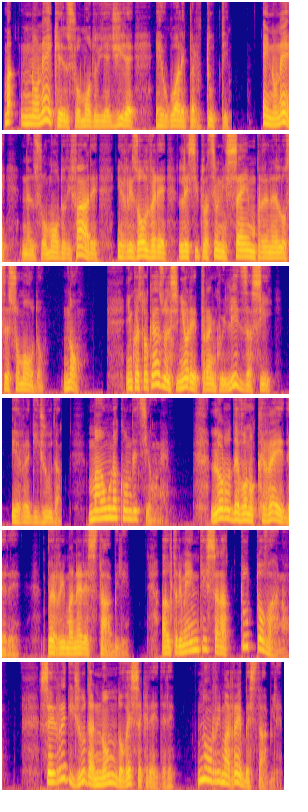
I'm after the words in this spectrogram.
ma non è che il suo modo di agire è uguale per tutti. E non è nel suo modo di fare il risolvere le situazioni sempre nello stesso modo. No. In questo caso il Signore tranquillizza, sì, il re di Giuda, ma a una condizione. Loro devono credere per rimanere stabili, altrimenti sarà tutto vano. Se il re di Giuda non dovesse credere, non rimarrebbe stabile.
